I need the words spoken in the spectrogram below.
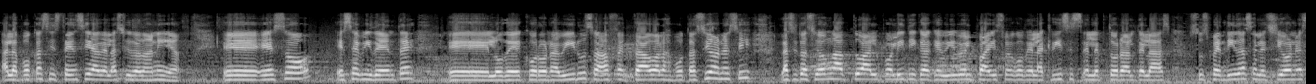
a la poca asistencia de la ciudadanía. Eh, eso es evidente, eh, lo de coronavirus ha afectado a las votaciones y la situación actual política que vive el país luego de la crisis electoral de las suspendidas elecciones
